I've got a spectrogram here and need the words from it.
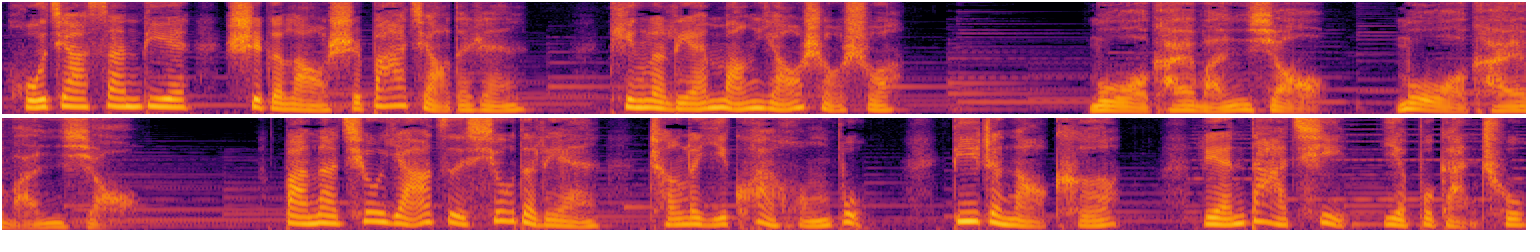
胡家三爹是个老实巴交的人，听了连忙摇手说：“莫开玩笑，莫开玩笑。”把那秋伢子羞得脸成了一块红布，低着脑壳，连大气也不敢出。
